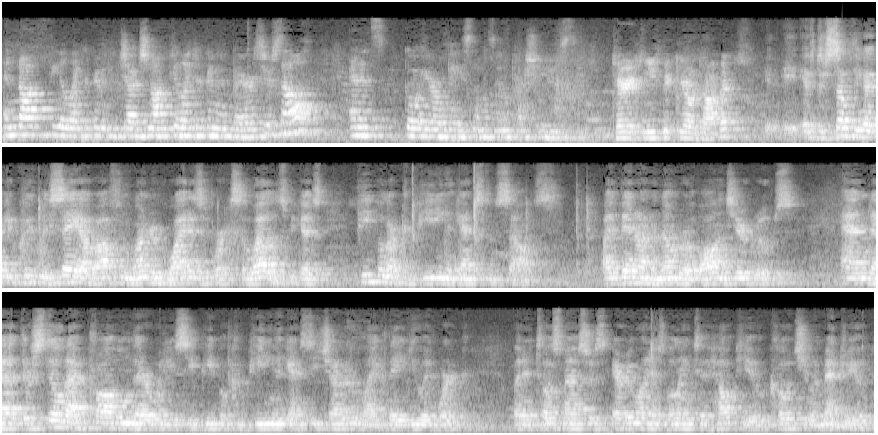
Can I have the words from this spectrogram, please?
and not feel like you're going to be judged, not feel like you're going to embarrass yourself, and it's go at your own pace, no one's going to pressure you to speak. Terry, can you pick your own topics? If there's something I could quickly say, I've often wondered why does it work so well? It's because people are competing against themselves. I've been on a number of volunteer groups, and uh, there's still that problem there when you see people competing against each other like they do at work. But in Toastmasters, everyone is willing to help you, coach you, and mentor you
